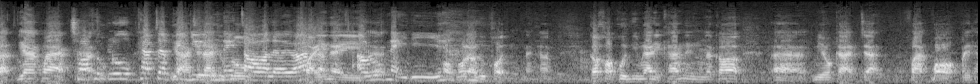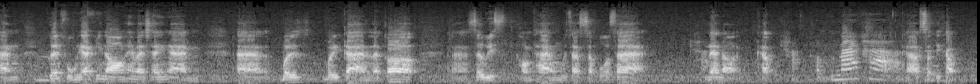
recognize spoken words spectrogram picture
ตัดยากมาก ชอบนะทุกรูปแทบจะไปอยากยืจะได้นทุกในรูปจอเลยว่าไว้แบบในเอารูปไหนดี ของพวกเราทุกคนนะครับ ก็ขอบคุณทีมงานอีกครั้งหนึ่งแล้วก็ อ่ามีโอกาสจะฝากบอกไปทางเพื่อนฝูงญาติพี่น้องให้มาใช้งานอ่าบริบริการแล้วก็อ่าเซอร์วิสของทางบริษัทสปอซ่าค่ะแน่นอนครับ ค่ะ ขอบคุณมากค่ะ ครับ สวัสดีครับ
